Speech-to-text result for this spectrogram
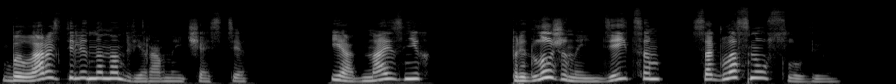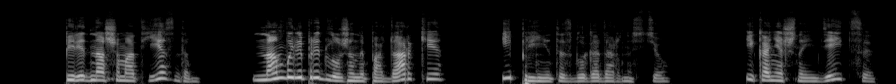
была разделена на две равные части – и одна из них предложена индейцам согласно условию. Перед нашим отъездом нам были предложены подарки и приняты с благодарностью. И, конечно, индейцы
